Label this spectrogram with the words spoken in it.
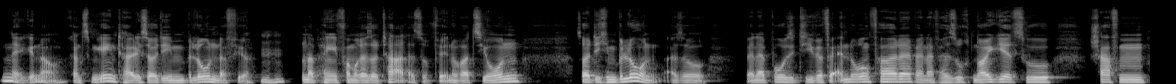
Nee, genau. Ganz im Gegenteil. Ich sollte ihn belohnen dafür. Mhm. Unabhängig vom Resultat. Also für Innovationen sollte ich ihn belohnen. Also wenn er positive Veränderungen fördert, wenn er versucht, Neugier zu schaffen,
